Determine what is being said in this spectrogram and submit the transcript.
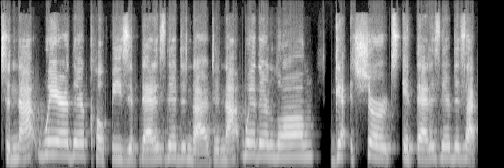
to not wear their kofis if that is their desire, to not wear their long shirts if that is their desire.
